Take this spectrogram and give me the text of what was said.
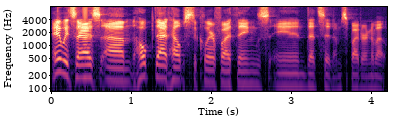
anyways, guys, um, hope that helps to clarify things, and that's it. I'm spidering them out.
